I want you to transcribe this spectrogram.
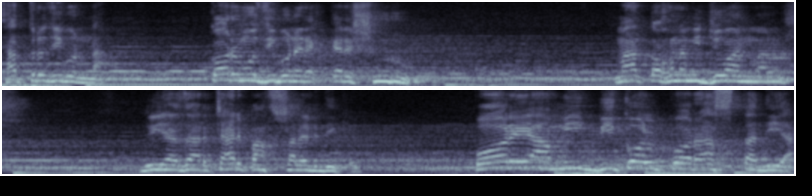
ছাত্র জীবন না, কর্মজীবনের একবারে শুরু। মা, তখন আমি জোয়ান মানুষ, দুই হাজার চার পাঁচ সালের দিকে। পরে আমি বিকল্প রাস্তা দিয়া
